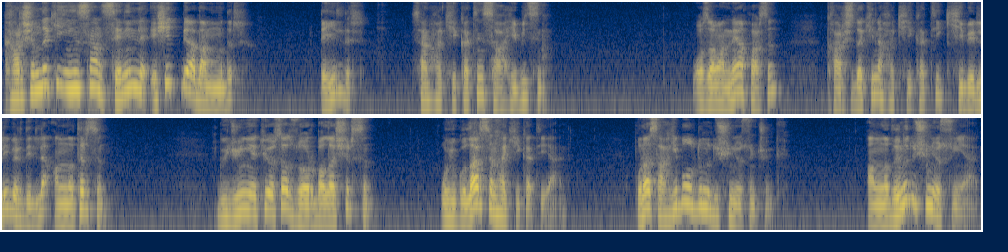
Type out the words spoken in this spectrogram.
Karşındaki insan seninle eşit bir adam mıdır? Değildir. Sen hakikatin sahibisin. O zaman ne yaparsın? Karşıdakine hakikati kibirli bir dille anlatırsın. Gücün yetiyorsa zorbalaşırsın. Uygularsın hakikati yani. Buna sahip olduğunu düşünüyorsun çünkü. Anladığını düşünüyorsun yani.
